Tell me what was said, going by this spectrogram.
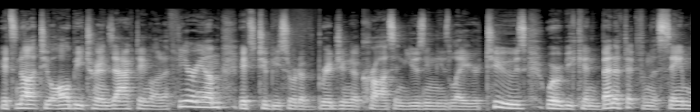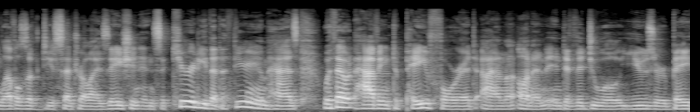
It's not to all be transacting on Ethereum, it's to be sort of bridging across and using these layer twos where we can benefit from the same levels of decentralization and security that Ethereum has without having to pay for it on, on an individual user basis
